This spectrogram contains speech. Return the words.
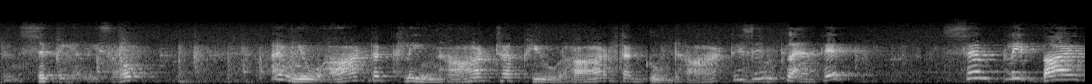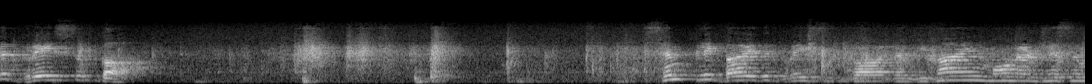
principially so. A new heart, a clean heart, a pure heart, a good heart is implanted simply by the grace of God. Simply by the grace of God and divine monergism,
